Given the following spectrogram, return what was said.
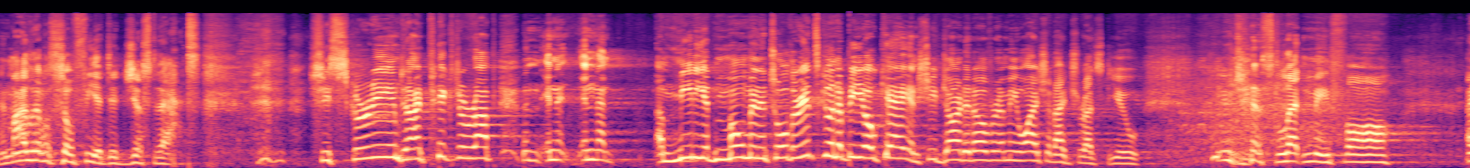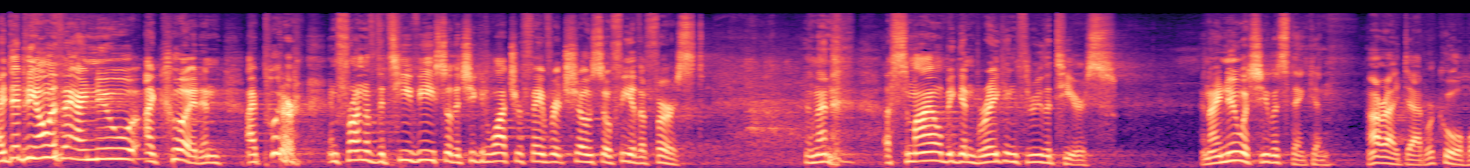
And my little Sophia did just that. She screamed, and I picked her up, and in that immediate moment and told her, It's to be okay. And she darted over at me. Why should I trust you? You just let me fall. I did the only thing I knew I could, and I put her in front of the TV so that she could watch her favorite show, Sofia the First. And then a smile began breaking through the tears. And I knew what she was thinking. All right, Dad, we're cool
